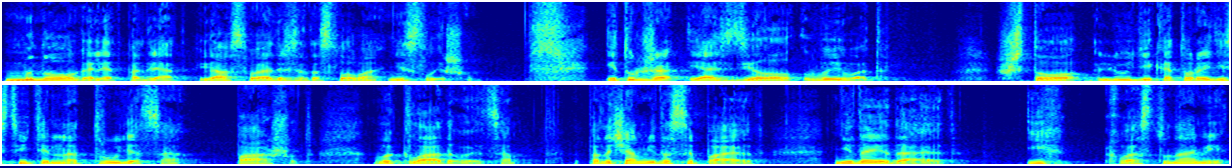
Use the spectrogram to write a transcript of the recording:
много лет подряд, я в свой адрес это слово не слышу. И тут же я сделал вывод, что люди, которые действительно трудятся, пашут, выкладываются, по ночам не досыпают, не доедают, их хвастунами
